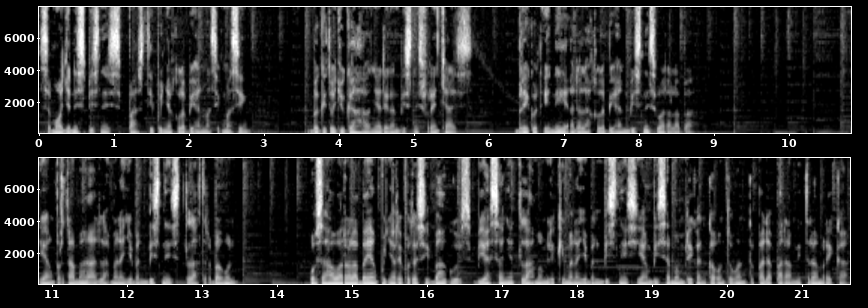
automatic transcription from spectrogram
Semua jenis bisnis pasti punya kelebihan masing-masing. Begitu juga halnya dengan bisnis franchise. Berikut ini adalah kelebihan bisnis waralaba. Yang pertama adalah manajemen bisnis telah terbangun. Usaha waralaba yang punya reputasi bagus biasanya telah memiliki manajemen bisnis yang bisa memberikan keuntungan kepada para mitra mereka.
